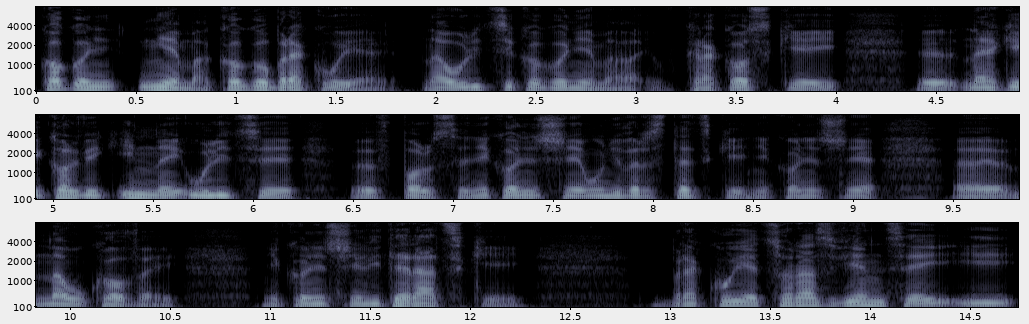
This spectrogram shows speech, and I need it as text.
kogo nie ma, kogo brakuje, na ulicy kogo nie ma, w krakowskiej, y, na jakiejkolwiek innej ulicy y, w Polsce, niekoniecznie uniwersyteckiej, niekoniecznie e, naukowej, niekoniecznie literackiej. Brakuje coraz więcej i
